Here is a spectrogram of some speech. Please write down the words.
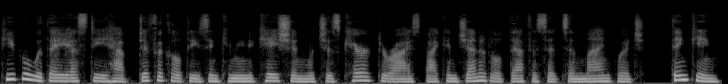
people with ASD have difficulties in communication, which is characterized by congenital deficits in language, thinking,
